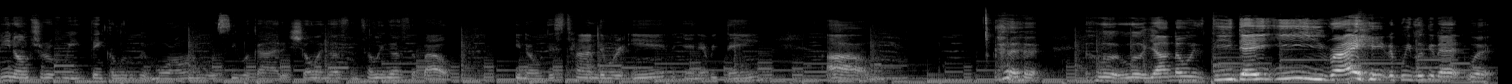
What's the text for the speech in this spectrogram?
you know, I'm sure if we think a little bit more on it, we'll see what God is showing us and telling us about, you know, this time that we're in and everything. Um, look, look, y'all know it's D-Day Eve, right? If we looking at what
